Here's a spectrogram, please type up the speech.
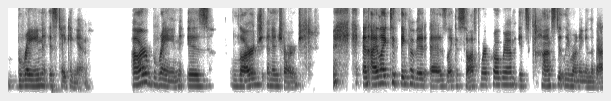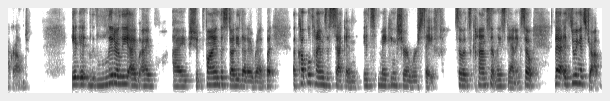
brain is taking in. Our brain is large and in charge. and I like to think of it as like a software program. It's constantly running in the background. It, it literally, I, I, I should find the study that I read, but a couple times a second, it's making sure we're safe. So it's constantly scanning. So that it's doing its job.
